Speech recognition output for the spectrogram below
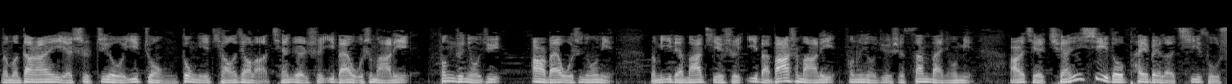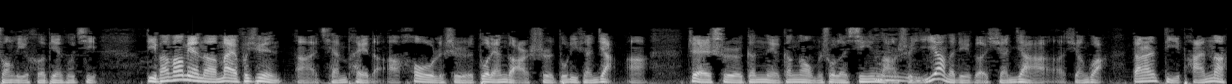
那么当然也是只有一种动力调教了，前者是一百五十马力，峰值扭矩二百五十牛米，那么一点八 T 是一百八十马力，峰值扭矩是三百牛米，而且全系都配备了七速双离合变速器。底盘方面呢，麦弗逊啊前配的啊，后是多连杆式独立悬架啊，这也是跟那刚刚我们说的新英朗是一样的这个悬架悬挂。当然底盘呢，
